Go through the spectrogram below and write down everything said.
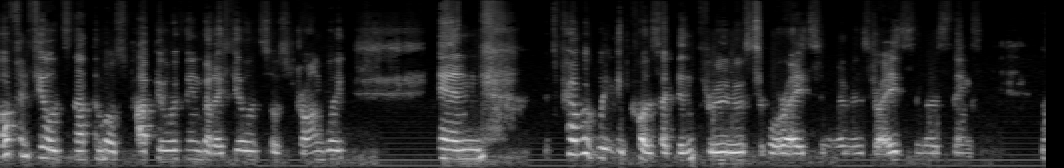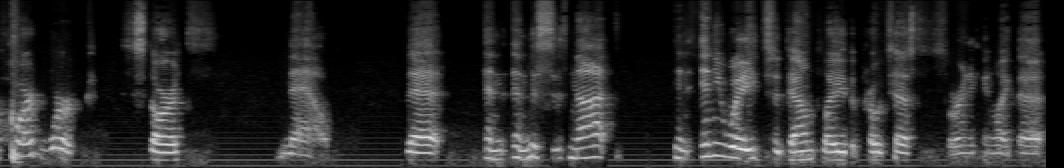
often feel it's not the most popular thing, but I feel it so strongly. And it's probably because I've been through civil rights and women's rights and those things. The hard work starts now. That and and this is not in any way to downplay the protests or anything like that.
